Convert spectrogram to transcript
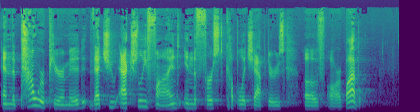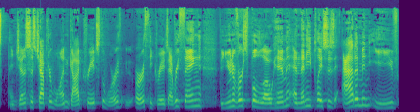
and the power pyramid that you actually find in the first couple of chapters of our Bible. In Genesis chapter 1, God creates the earth, He creates everything, the universe below Him, and then He places Adam and Eve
